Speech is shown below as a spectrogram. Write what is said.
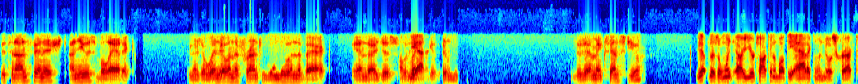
It's an unfinished, unusable attic. And there's a window okay. in the front, a window in the back. And I just would like attic. to get them. Does that make sense to you? Yep, there's a window. Uh, you're talking about the attic windows, correct?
